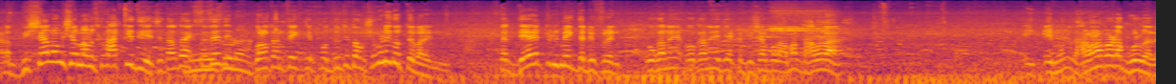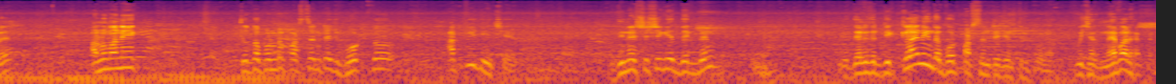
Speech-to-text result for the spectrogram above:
একটা বিশাল অংশের মানুষকে আটকে দিয়েছে। তারা তো এক্সারসাইজ গণতান্ত্রিক যে পদ্ধতিতে অংশগ্রহণই করতে পারেননি। তা they to make the different ওখানে ওখানে যে একটা বিশাল বড় আমার ধারণা এই এই মধ্যে ধারণা করাটা ভুল হবে। আনুমানিক চোদ্দ পনেরো পার্সেন্টেজ ভোট তো আটকিয়ে দিয়েছে। দিনের শেষে গিয়ে দেখবেন there is a decline in the vote percentage in Tripura which has never happen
